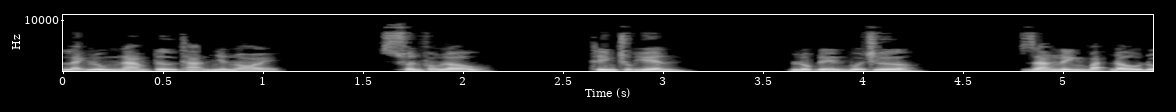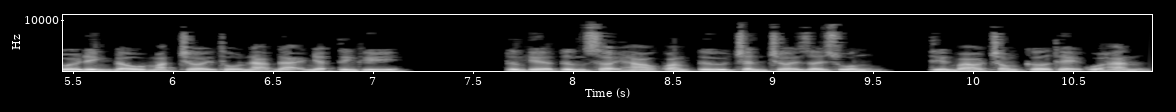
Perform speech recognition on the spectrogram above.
Lạnh lùng nam tử thản nhiên nói. Xuân phong lâu. Thính trúc hiên. Lúc đến buổi trưa, giang linh bắt đầu đối đỉnh đầu mặt trời thổ nạp đại nhật tinh khí. Từng kia từng sợi hào quang từ chân trời rơi xuống, tiến vào trong cơ thể của hắn,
